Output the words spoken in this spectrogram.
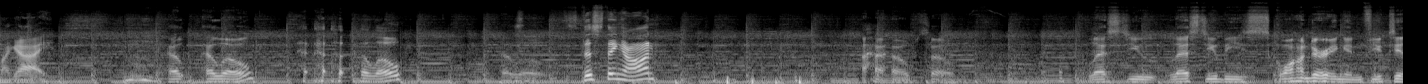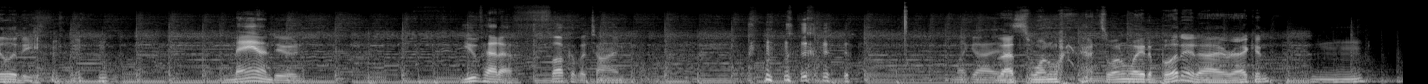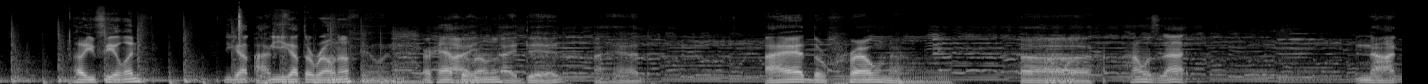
My guy. Hel- hello? Hello? Hello. Is this thing on? I hope so. Lest you lest you be squandering in futility. Man, dude. You've had a fuck of a time. My guy. That's one way, that's one way to put it, I reckon. Hmm How you feeling? You got I- you got the Rona Feeling or have the Rona? I did. I had I had the Rona. Uh How was that? Not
